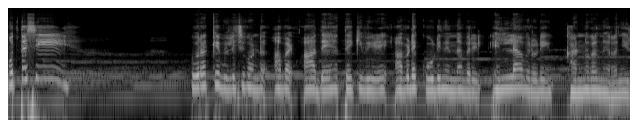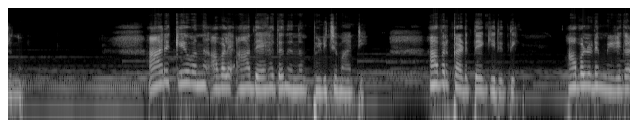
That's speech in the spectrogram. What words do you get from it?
മുത്തശ്ശി! ഉറക്കെ വിളിച്ചുകൊണ്ട് അവൾ ആ ദേഹത്തേക്ക് വീഴെ അവിടെ കൂടി നിന്നവരിൽ എല്ലാവരുടെയും കണ്ണുകൾ നിറഞ്ഞിരുന്നു. ആരൊക്കെയോ വന്ന് അവളെ ആ ദേഹത്ത് നിന്നും പിടിച്ചു മാറ്റി. അവർക്കടുത്തേക്ക് ഇരുത്തി. അവളുടെ മിഴികൾ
